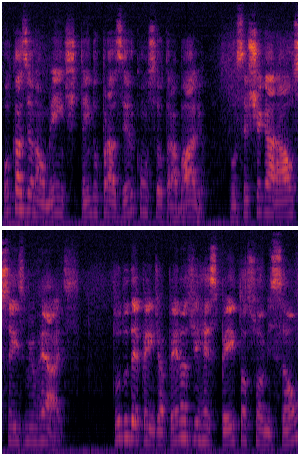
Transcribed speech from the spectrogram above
Ocasionalmente, tendo prazer com o seu trabalho, você chegará aos mil reais. Tudo depende apenas de respeito à sua missão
